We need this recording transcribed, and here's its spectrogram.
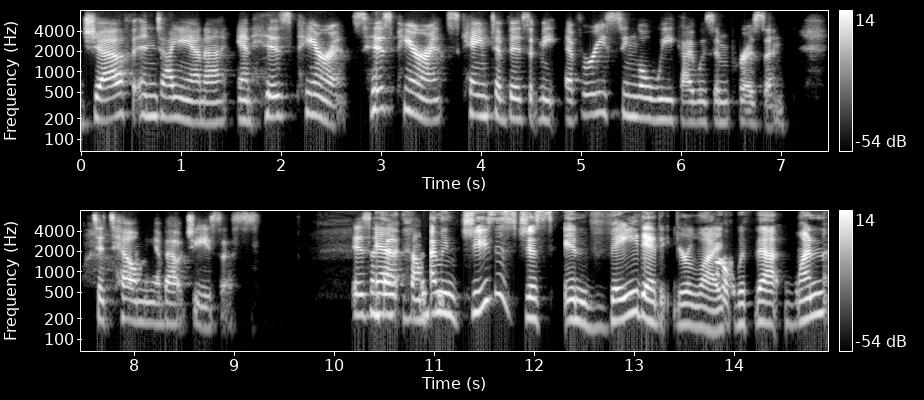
Jeff and Diana and his parents, his parents came to visit me every single week I was in prison to tell me about Jesus. Isn't And that something? I mean, Jesus just invaded your life Oh. with that one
